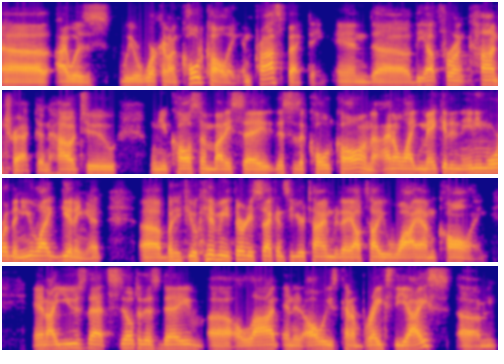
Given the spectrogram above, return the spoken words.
uh, I was we were working on cold calling and prospecting and uh, the upfront contract and how to when you call somebody say this is a cold call and I don't like making it any more than you like getting it, uh, but if you'll give me 30 seconds of your time today, I'll tell you why I'm calling. And I use that still to this day uh, a lot, and it always kind of breaks the ice. Um,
